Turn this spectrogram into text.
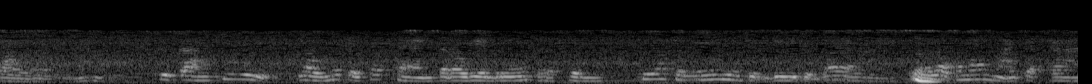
เราอะไรอย่างเงี้ยค่ะคือการที่เราไม่ไปแทรกแซงแต่เราเรียนรู้แต่ละคนเพื่อคนนี้มีจุดดีจุดได้อะไรแล้วเราก็มอบหมายจัดการ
